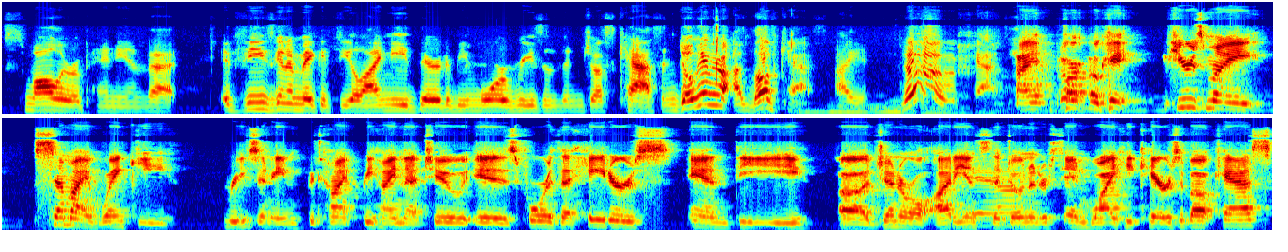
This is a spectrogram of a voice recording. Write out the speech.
smaller opinion that if he's gonna make a deal, I need there to be more reasons than just Cass. And don't get me wrong, I love Cass. I love Cass. I part okay. Here's my semi wanky reasoning behind behind that too is for the haters and the uh, general audience Yeah. that don't understand why he cares about Cass.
